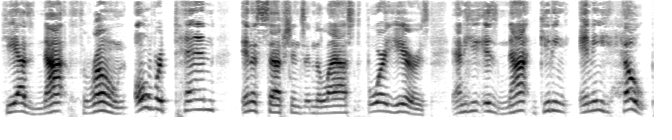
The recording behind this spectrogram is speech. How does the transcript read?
he has not thrown over 10 interceptions in the last four years, and he is not getting any help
